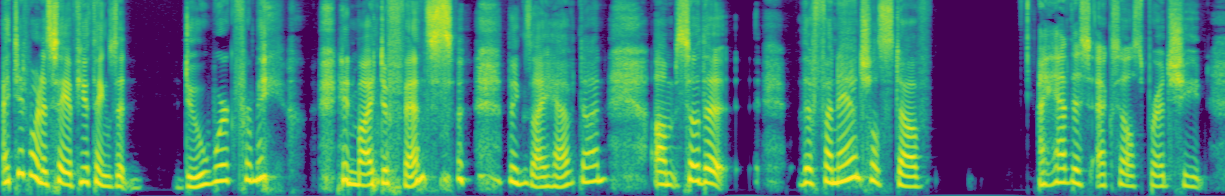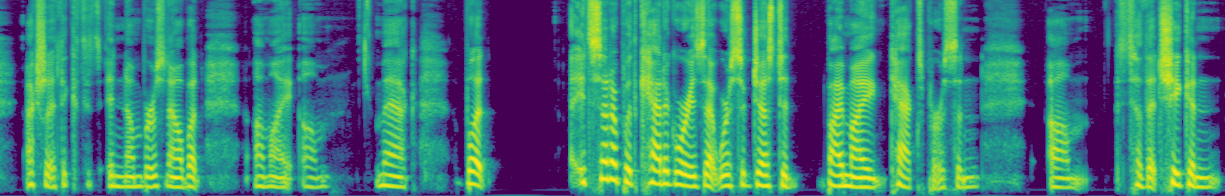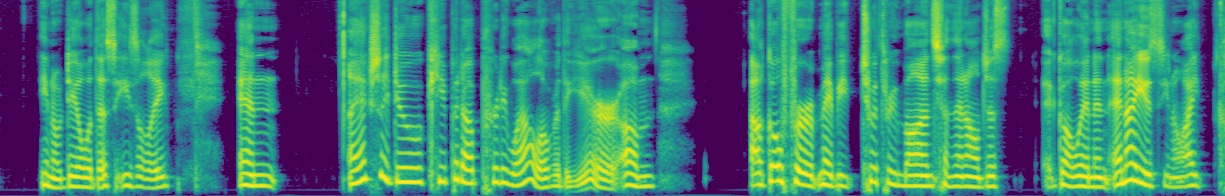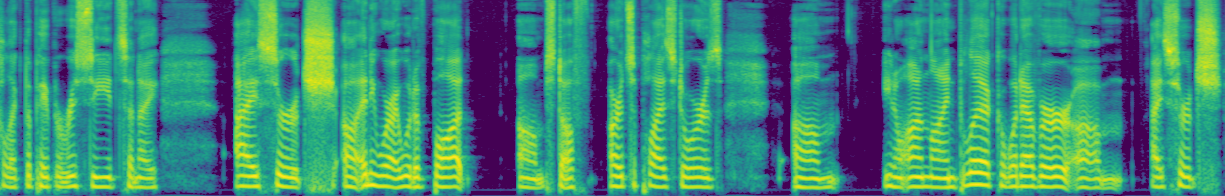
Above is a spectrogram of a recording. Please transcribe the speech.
I did want to say a few things that do work for me in my defense, things I have done. Um, so the the financial stuff, I have this Excel spreadsheet. Actually, I think it's in numbers now, but on my um, Mac. But it's set up with categories that were suggested by my tax person, um, so that she can, you know, deal with this easily. And I actually do keep it up pretty well over the year. Um, I'll go for maybe two or three months and then I'll just go in and, and I use, you know, I collect the paper receipts and I, I search uh, anywhere I would have bought um, stuff, art supply stores, um, you know, online Blick or whatever. Um, I search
